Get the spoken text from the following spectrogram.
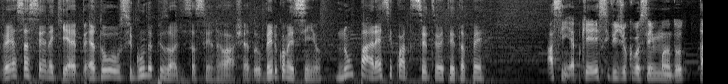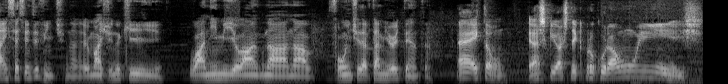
vê essa cena aqui, é, é do segundo episódio essa cena, eu acho, é do bem do comecinho. Não parece 480p? Assim, é porque esse vídeo que você me mandou tá em 620, né? Eu imagino que o anime lá na, na fonte deve estar 1080. É, então. Eu acho que eu acho que tem que procurar uns.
